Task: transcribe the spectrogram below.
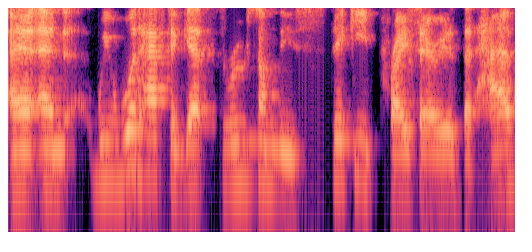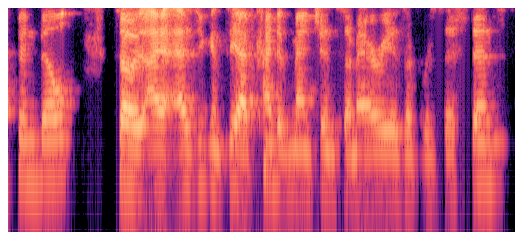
and, we would have to get through some of these sticky price areas that have been built. So I, as you can see, I've kind of mentioned some areas of resistance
